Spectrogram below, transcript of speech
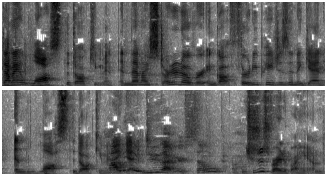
Then I lost the document and then I started over and got 30 pages in again and lost the document How again. do you do that? You're so. You should just write it by hand.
